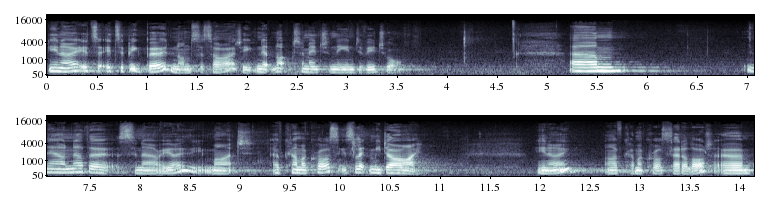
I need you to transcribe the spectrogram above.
you know, it's, it's a big burden on society, not to mention the individual. Um, now, another scenario that you might have come across is let me die. You know, I've come across that a lot. Um,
